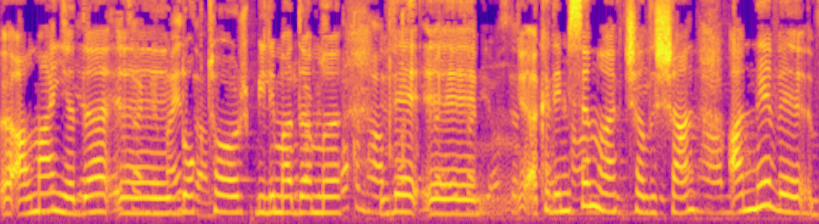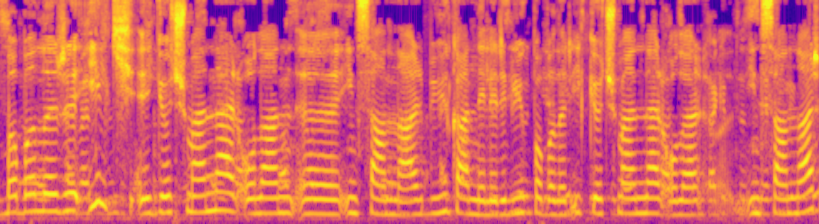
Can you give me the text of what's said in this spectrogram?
e, Almanya'da e, doktor, bilim adamı ve e, akademisyen olarak çalışan anne ve babaları ilk e, göçmenler olan e, insanlar, büyük anneleri, büyük babaları ilk göçmenler olan insanlar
